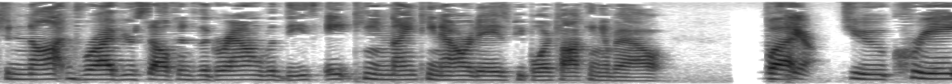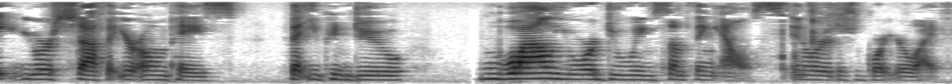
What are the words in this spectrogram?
to not drive yourself into the ground with these 18, 19 hour days people are talking about, but yeah. to create your stuff at your own pace that you can do while you're doing something else in order to support your life.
